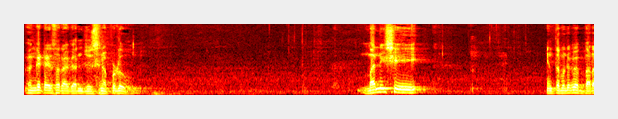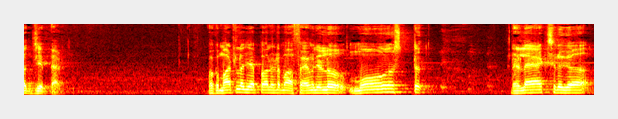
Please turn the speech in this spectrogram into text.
వెంకటేశ్వర గారిని చూసినప్పుడు మనిషి ఇంత మునిపే భరత్ చెప్పాడు ఒక మాటలో చెప్పాలంటే మా ఫ్యామిలీలో మోస్ట్ రిలాక్స్డ్గా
